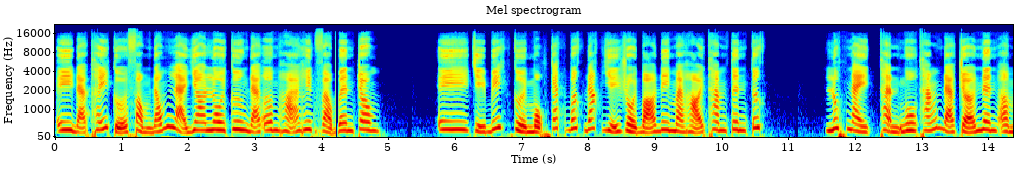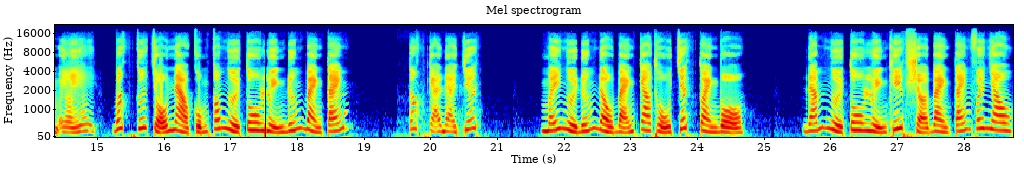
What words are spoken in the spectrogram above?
y đã thấy cửa phòng đóng lại do lôi cương đã ôm hỏa hít vào bên trong. Y chỉ biết cười một cách bất đắc dĩ rồi bỏ đi mà hỏi thăm tin tức. Lúc này, thành ngu thắng đã trở nên ầm ĩ, bất cứ chỗ nào cũng có người tu luyện đứng bàn tán. Tất cả đã chết. Mấy người đứng đầu bảng cao thủ chết toàn bộ. Đám người tu luyện khiếp sợ bàn tán với nhau.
